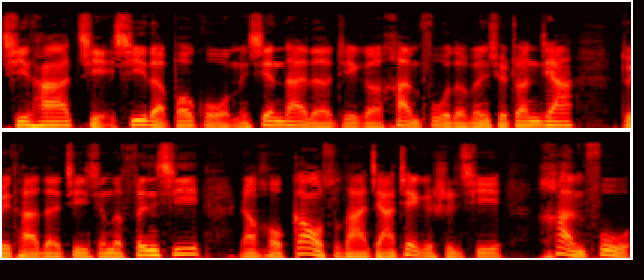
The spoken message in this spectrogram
其他解析的，包括我们现代的这个汉赋的文学专家对他的进行的分析，然后告诉大家这个时期汉赋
